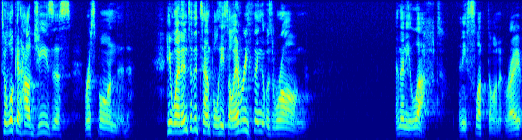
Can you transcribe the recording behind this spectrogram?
to look at how Jesus responded. He went into the temple, he saw everything that was wrong and then he left and he slept on it, right?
